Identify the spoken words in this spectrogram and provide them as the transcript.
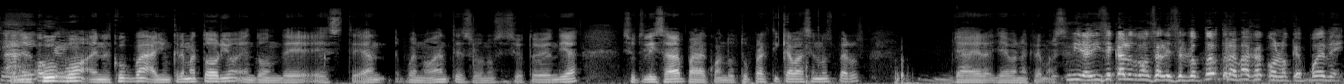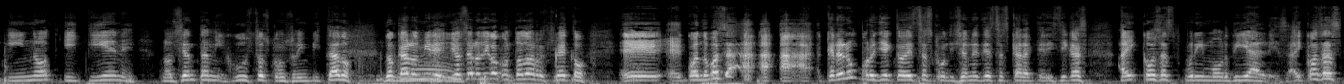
Sí. En el ok. Cucba, en el Cucba hay un crematorio en donde, este, an- bueno, antes o no sé si todavía en día se utilizaba para cuando tú practicabas en los perros, ya era, ya iban a cremarse. Mira, dice Carlos González, el doctor trabaja con lo que puede y no y tiene. No sean tan injustos con su invitado. Don Carlos, mire, yo se lo digo con todo respeto. Eh, eh, cuando vas a, a- a- a crear un proyecto de estas condiciones, de estas características, hay cosas primordiales, hay cosas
